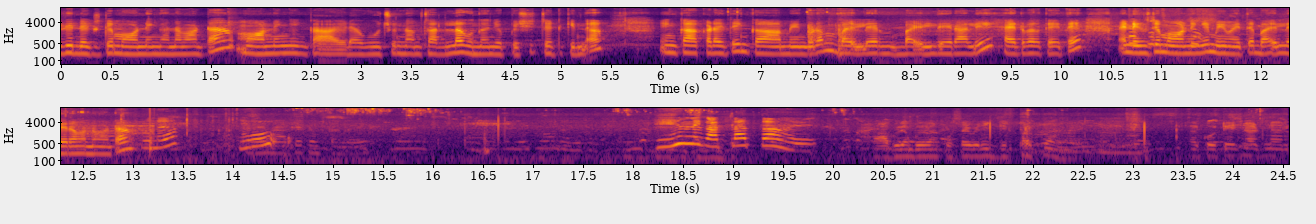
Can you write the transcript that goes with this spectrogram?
ఇది నెక్స్ట్ డే మార్నింగ్ అన్నమాట. మార్నింగ్ ఇంకా ఇక్కడ కూర్చున్నాం. చల్లగా ఉందని చెప్పేసి చెట్టు కింద. ఇంకా అక్కడైతే ఇంకా మేము కూడా బయలుదేర బయలుదేరాలి హైదరాబాద్కి అయితే అండ్ నెక్స్ట్ డే మార్నింగే మేమైతే బయలుదేరాం అన్నమాట ఏంది అట్లా ఆకులం పోయడానికి వస్తాయి వెళ్ళి గిట్ పడుతుంది కొట్టేసినట్టున్నారు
